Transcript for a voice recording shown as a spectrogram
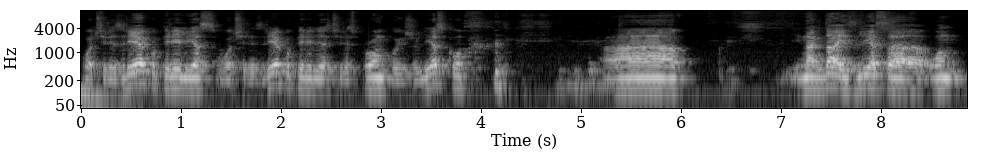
Вот через реку перелез, вот через реку перелез, через промку и железку. А, иногда из леса он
